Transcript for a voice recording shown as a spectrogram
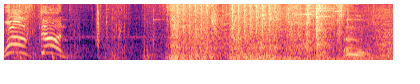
Well done! Ooh.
